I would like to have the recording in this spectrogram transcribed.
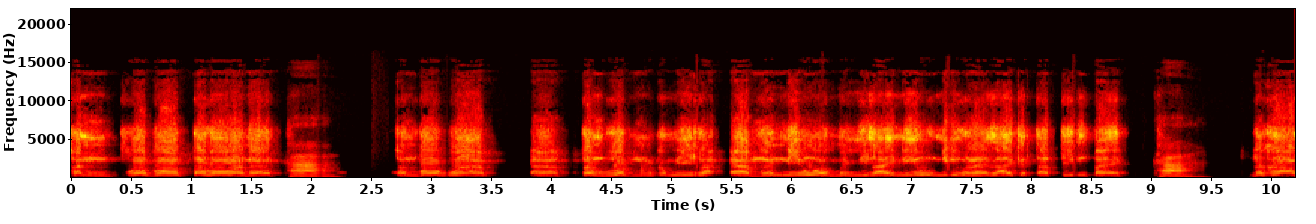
ท่านผบตรนะค่ะ ท่านบอกว่าอ่าตำรวจมันก็มีหลายอ่าเหมือนนิ้วอะมันมีหลายนิ้ว นิ้วหลายหลายๆก็ตัดทิ้งไป ค่ะ แล้วก็เอา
